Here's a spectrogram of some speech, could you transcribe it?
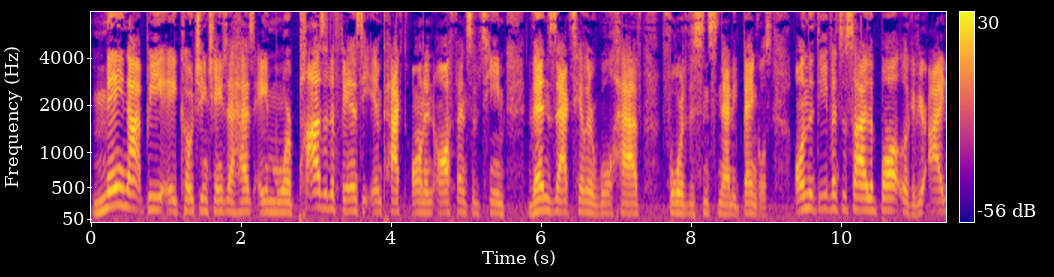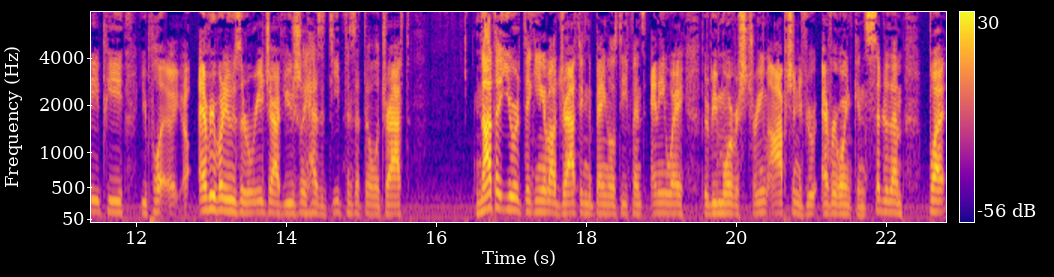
may not be a coaching change that has a more positive fantasy impact on an offensive team than Zac Taylor will have for the Cincinnati Bengals. On the defensive side of the ball, look, if you're IDP, you play, everybody who's in a redraft usually has a defense that they'll draft. Not that you were thinking about drafting the Bengals defense anyway. There'd be more of a stream option if you were ever going to consider them, but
